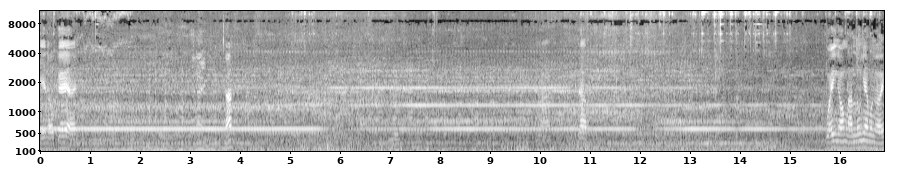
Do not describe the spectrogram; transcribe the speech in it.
vậy là ok rồi. Đó quay ngon lành luôn nha mọi người.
